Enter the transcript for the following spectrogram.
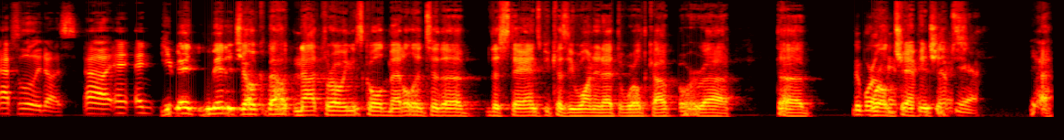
Absolutely does. Uh, and and He made, he made a joke about not throwing his gold medal into the, the stands because he won it at the World Cup or uh, the The World Championships. Yeah. yeah.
